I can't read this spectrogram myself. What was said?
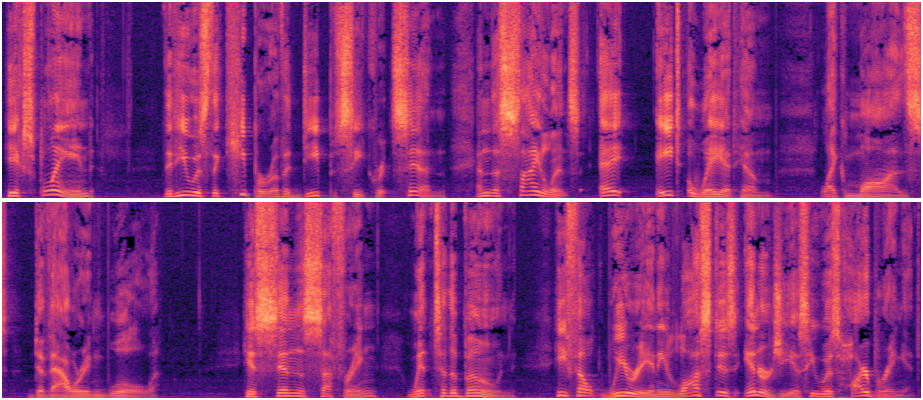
He explained that he was the keeper of a deep secret sin, and the silence ate away at him like moths devouring wool. His sin suffering went to the bone. He felt weary and he lost his energy as he was harboring it.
